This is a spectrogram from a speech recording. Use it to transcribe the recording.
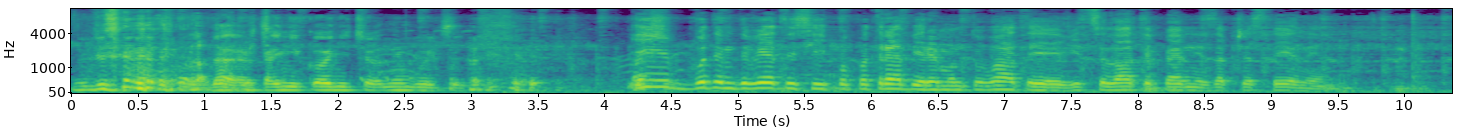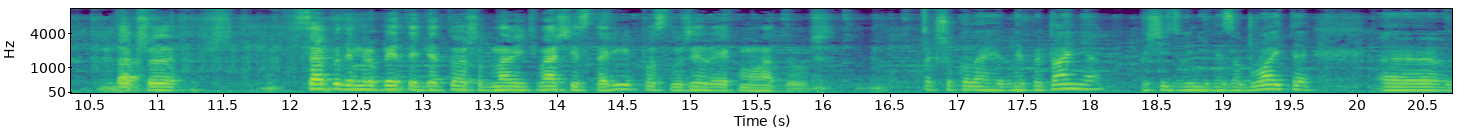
Ну, людина- Да, хай нікого нічого не мучить. І будемо дивитися і по потребі ремонтувати, відсилати певні запчастини. Так що все будемо робити для того, щоб навіть ваші старі послужили як мога довше. Так що, колеги, не питання. Пишіть, дзвоніть, не забувайте. Комплектуючи,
